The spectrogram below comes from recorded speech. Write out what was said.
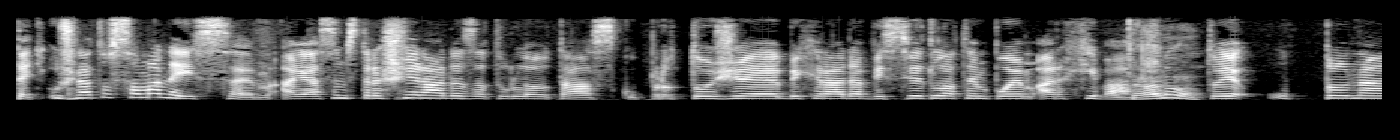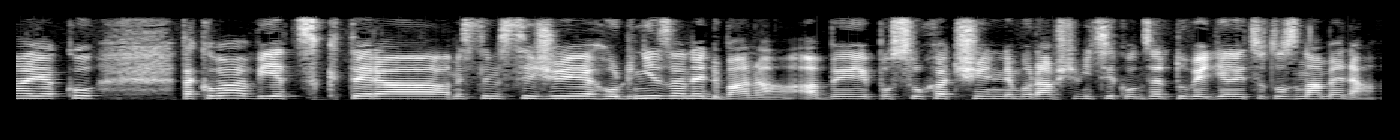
Teď už na to sama nejsem a já jsem strašně ráda za tuhle otázku, protože bych ráda vysvětlila ten pojem archivář. Ano. To je úplná jako taková věc, která myslím si, že je hodně zanedbaná, aby posluchači nebo návštěvníci koncertu věděli, co to znamená.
